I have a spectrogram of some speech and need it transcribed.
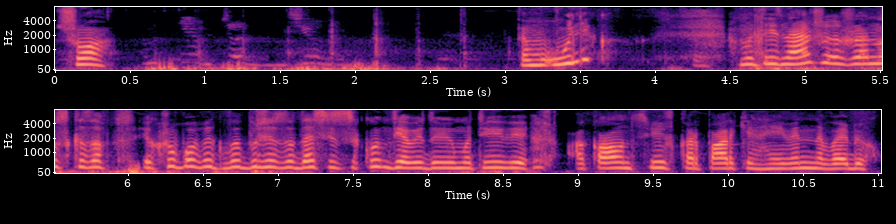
Що? Там Улік? Матвій, знаєш, що Жену сказав, якщо Бобік вибіже за 10 секунд, я віддаю Матвієві аккаунт свій в карпаркінг, і він не вибіг.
